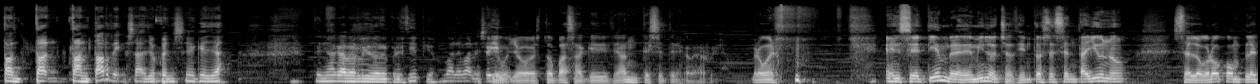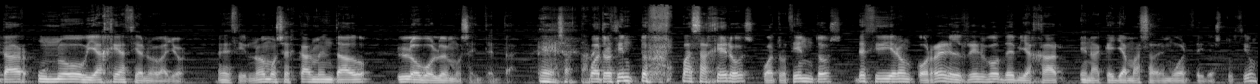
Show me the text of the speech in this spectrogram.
Tan, tan, tan tarde. O sea, yo pensé que ya tenía que haberlo ido de principio. Vale, vale, seguimos. Digo yo, esto pasa que dice, antes se tenía que haber ruido. Pero bueno, en septiembre de 1861 se logró completar un nuevo viaje hacia Nueva York. Es decir, no hemos escarmentado, lo volvemos a intentar. Exactamente. 400 pasajeros, 400, decidieron correr el riesgo de viajar en aquella masa de muerte y destrucción,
